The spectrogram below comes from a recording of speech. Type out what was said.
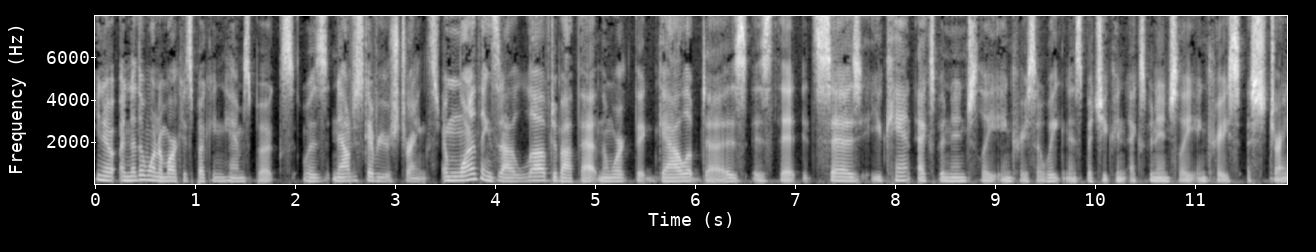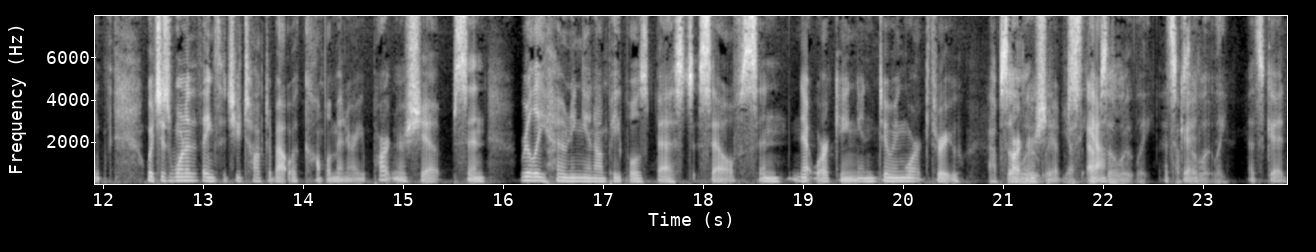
You know, another one of Marcus Buckingham's books was Now Discover Your Strengths. And one of the things that I loved about that and the work that Gallup does is that it says you can't exponentially increase a weakness, but you can exponentially increase a strength, which is one of the things that you talked about with complementary partnerships and really honing in on people's best selves and networking and doing work through Absolutely. partnerships. Yes, Yeah. absolutely. That's good. absolutely. That's good.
